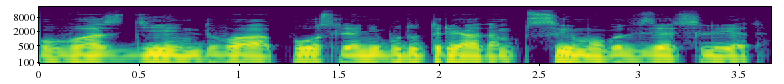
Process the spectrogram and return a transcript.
«У вас день-два, после они будут рядом, псы могут взять след».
